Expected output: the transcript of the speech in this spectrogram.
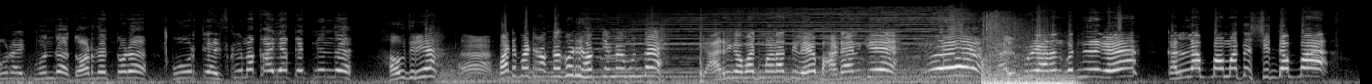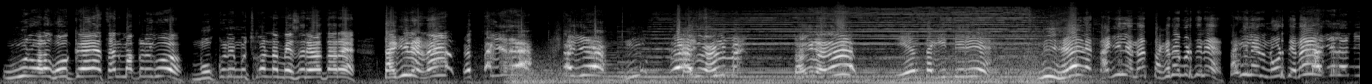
ಊರ ಐತ್ ಮುಂದೆ ದೊಡ್ಡದೈತ್ ನೋಡ. ಪೂರ್ತಿ ಐಸ್ ಕ್ರೀಮ್ ಖಾಲಿ ಆಕೈತಿ ನಿಂದ. ಹೌದ್ರಿ? ಪಟ ಪಟ್ ರೊಕ್ಕ ಕೊಡ್ರಿ ಹೋಗ್ತೇನೆ ಮುಂದೆ. ಯಾರಿಗೆ ಅವಾಜ್ ಮಾಡತ್ತಿಲ್ಲ ಭಾಡ್ಯಾನ್ಗೆ ಇಬ್ರು ಯಾರಂತ ಗೊತ್ತ ನಿನಗೆ? ಕಲ್ಲಪ್ಪ ಮತ್ತೆ ಸಿದ್ದಪ್ಪ ಊರೊಳಗೆ ಹೋಗಿ ಸಣ್ಣ ಮಕ್ಳಿಗೂ ಮುಕ್ಕುಳಿ ಮುಚ್ಕೊಂಡು ನಮ್ಮ ಹೆಸರು ಹೇಳ್ತಾರೆ. ತಗಿಲೇನ ತಗಿಲೆ ತಗಿ ತಗಿಲೇನ ಏನ್ ತೆಗಿತೀರಿ? ನೀ ಹೇಳ ತಗಿಲೇನ ತಗದೇ ಬಿಡ್ತೀನಿ. ತಗಿಲೇನ ನೋಡ್ತೇನೆ. ತಗಿಲೇ ನೀ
